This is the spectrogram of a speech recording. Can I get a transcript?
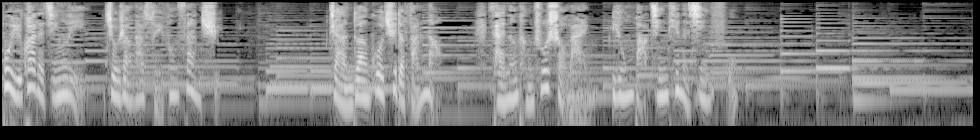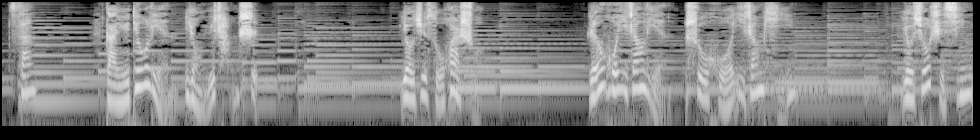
不愉快的经历就让它随风散去，斩断过去的烦恼，才能腾出手来拥抱今天的幸福。三，敢于丢脸，勇于尝试。有句俗话说：“人活一张脸，树活一张皮。”有羞耻心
